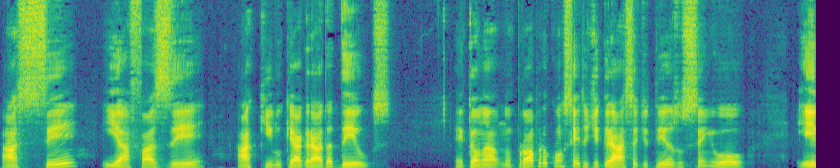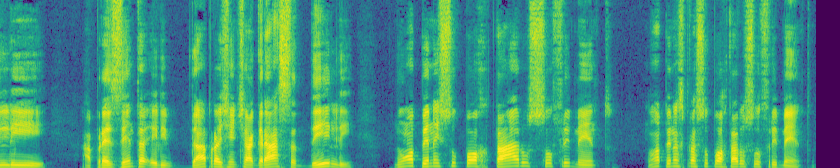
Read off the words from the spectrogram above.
a ser e a fazer aquilo que agrada a Deus. Então, no próprio conceito de graça de Deus, o Senhor, ele apresenta, ele dá para a gente a graça dele, não apenas suportar o sofrimento, não apenas para suportar o sofrimento,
